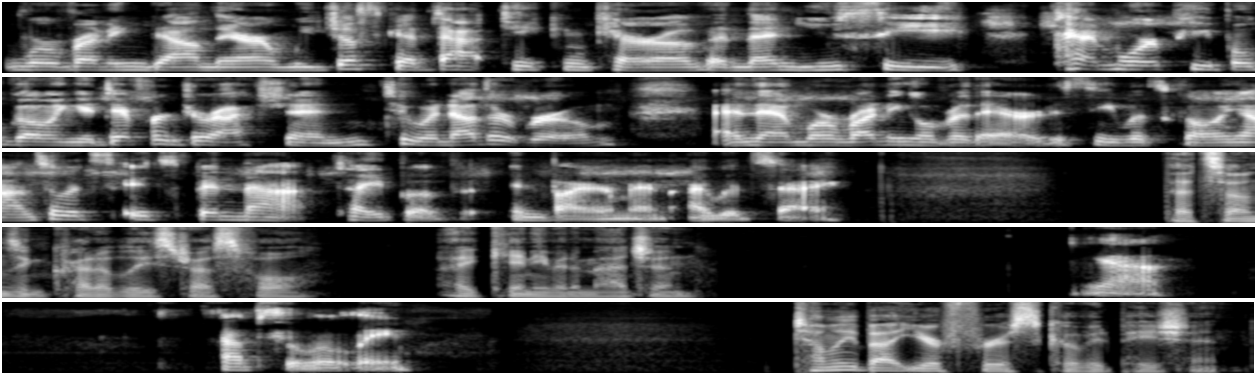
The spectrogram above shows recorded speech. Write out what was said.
we're running down there and we just get that taken care of. And then you see 10 more people going a different direction to another room. And then we're running over there to see what's going on. So it's it's been that type of environment i would say. That sounds incredibly stressful. I can't even imagine. Yeah Absolutely. Tell me about your first COVID patient.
